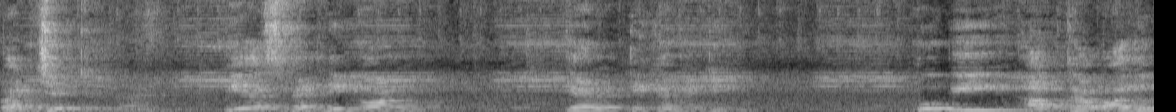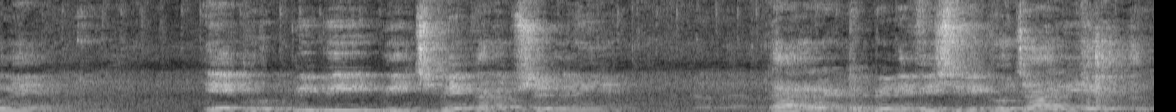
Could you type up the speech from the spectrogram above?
budget we are spending on guarantee committee वो भी आपका मालूम है, एक रुपये भी बीच में करप्शन नहीं है डायरेक्ट बेनिफिशियरी को जा रही है।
